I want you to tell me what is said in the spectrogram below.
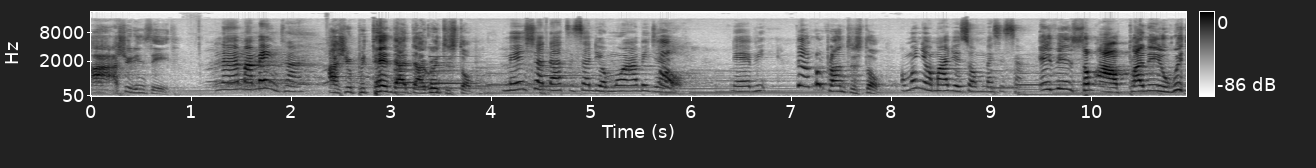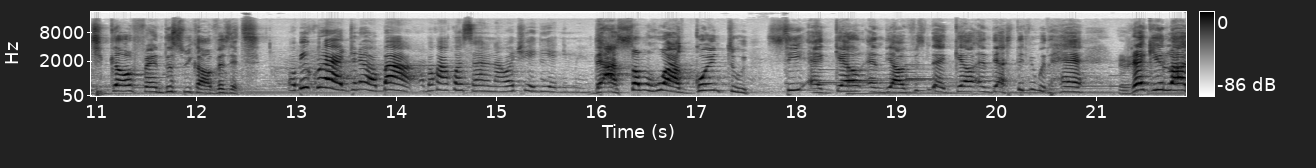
I, I shouldn't say it. na ma menka I should pretend that they are going to stop. menhyɛ da te sɛ deɛ ɔmo No. daabi They are not planning to stop. ɔmo nyɛ ɔmo adwene sɛ ɔmo bɛsesa Even some are planning which girlfriend this week I'll visit. obi kura adwene ɔba a ɔbɛkɔ akɔsra no na wɔtwe edi anim There are some who are going to see a girl and they are visiting a girl and they are sleeping with her regular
